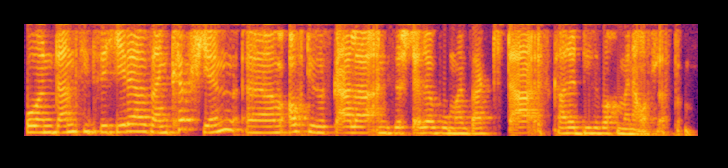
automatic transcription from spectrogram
und dann zieht sich jeder sein Köpfchen äh, auf diese Skala an diese Stelle, wo man sagt, da ist gerade diese Woche meine Auslastung.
